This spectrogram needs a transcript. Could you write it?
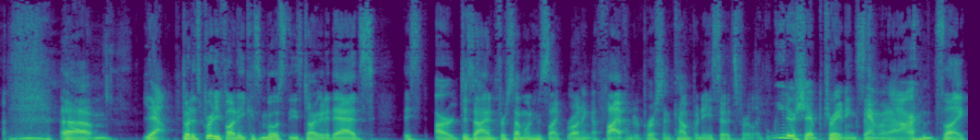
um, yeah, but it's pretty funny because most of these targeted ads they are designed for someone who's like running a 500 person company. So it's for like leadership training seminar. It's like,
